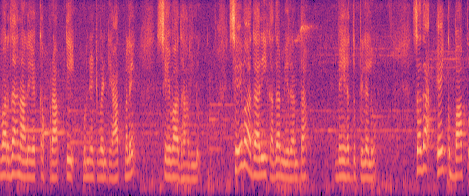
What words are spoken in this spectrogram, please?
వరదానాల యొక్క ప్రాప్తి ఉండేటువంటి ఆత్మలే సేవాదారులు. సేవాదారి కదా మీరంతా బేహద్దు పిల్లలు. సదా ఏక్ బాప్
